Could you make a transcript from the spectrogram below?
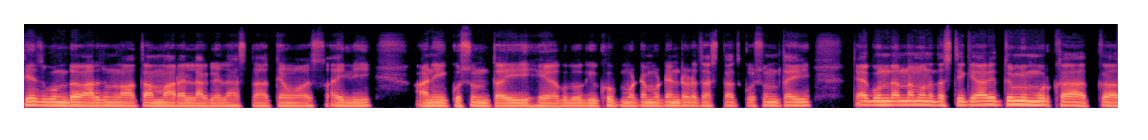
तेच गुंड अर्जुनला आता मारायला लागलेला असतात. तेव्हा सायली आणि कुसुमताई हे दोघी खूप मोठ्या मोठ्याने रडत असतात. कुसुमताई त्या गुंडांना म्हणत असते की अरे तुम्ही मूर्ख आहात का?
